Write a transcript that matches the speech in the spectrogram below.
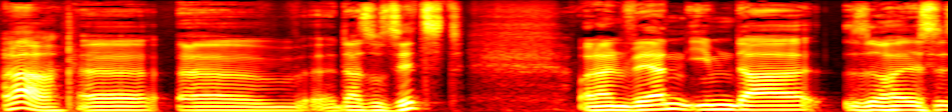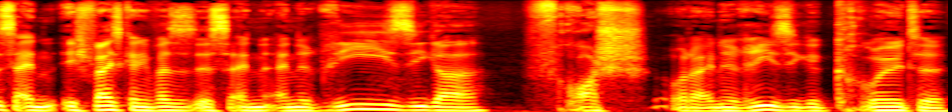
Ah. Äh, äh, da so sitzt. Und dann werden ihm da so, es ist ein, ich weiß gar nicht, was es ist, ein, ein riesiger Frosch oder eine riesige Kröte.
